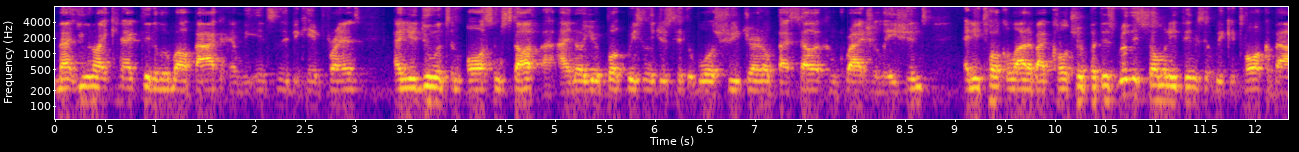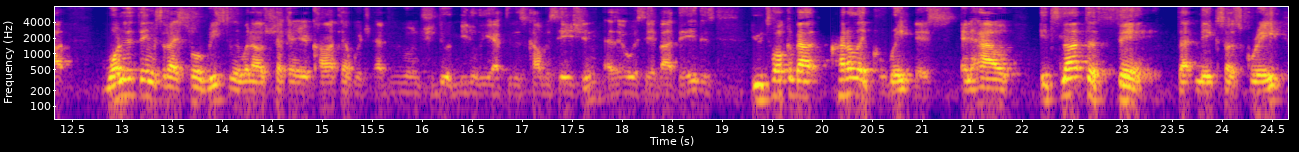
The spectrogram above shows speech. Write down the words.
Matt, you and I connected a little while back, and we instantly became friends. And you're doing some awesome stuff. I know your book recently just hit the Wall Street Journal bestseller. Congratulations! And you talk a lot about culture, but there's really so many things that we could talk about one of the things that I saw recently when I was checking out your content, which everyone should do immediately after this conversation, as I always say about Dave, is you talk about kind of like greatness and how it's not the thing that makes us great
